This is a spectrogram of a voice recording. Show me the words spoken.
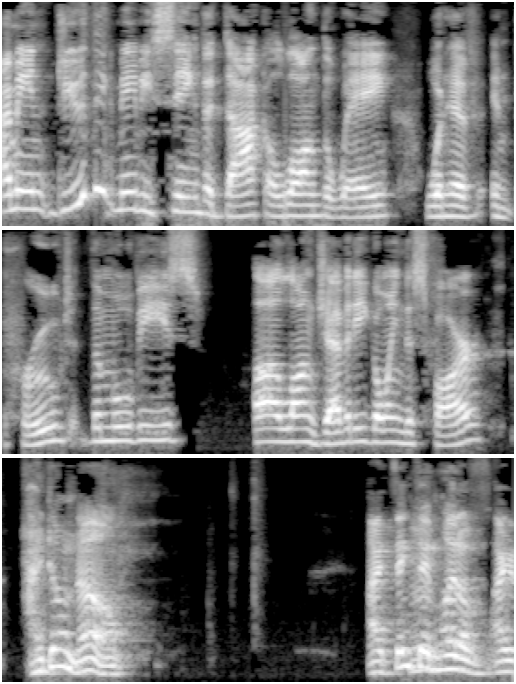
I mean, do you think maybe seeing the doc along the way would have improved the movie's uh, longevity going this far? I don't know. I think they Mhm. might have. I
